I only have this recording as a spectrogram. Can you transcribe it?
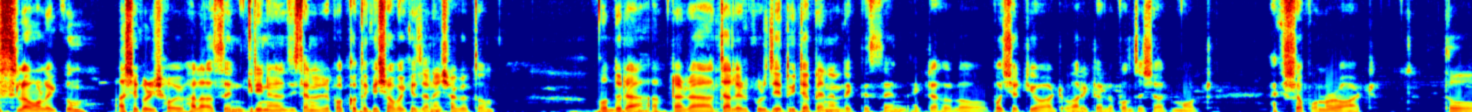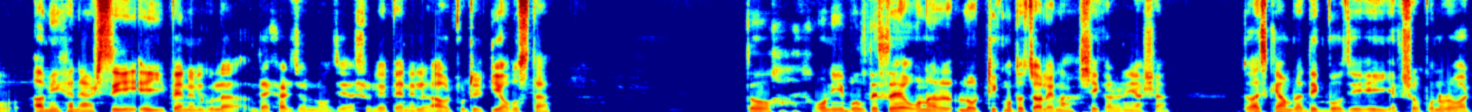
আসসালামু আলাইকুম। আশা করি সবাই ভালো আছেন। গ্রিন এনার্জি চ্যানেলের পক্ষ থেকে সবাইকে জানাই স্বাগতম। বন্ধুরা, আপনারা চালের উপর যে দুইটা প্যানেল দেখতেছেন, একটা হলো পঁয়ষট্টি ওয়াট ও আরেকটা হলো পঞ্চাশ ওয়াট, মোট একশো পনেরো ওয়াট। তো আমি এখানে আসছি এই প্যানেলগুলা দেখার জন্য যে আসলে প্যানেলের আউটপুটের কি অবস্থা। তো উনি বলতেছে ওনার লোড ঠিক মতো চলে না, সে কারণেই আসা। তো আজকে আমরা দেখব যে এই একশো পনেরো ওয়াট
